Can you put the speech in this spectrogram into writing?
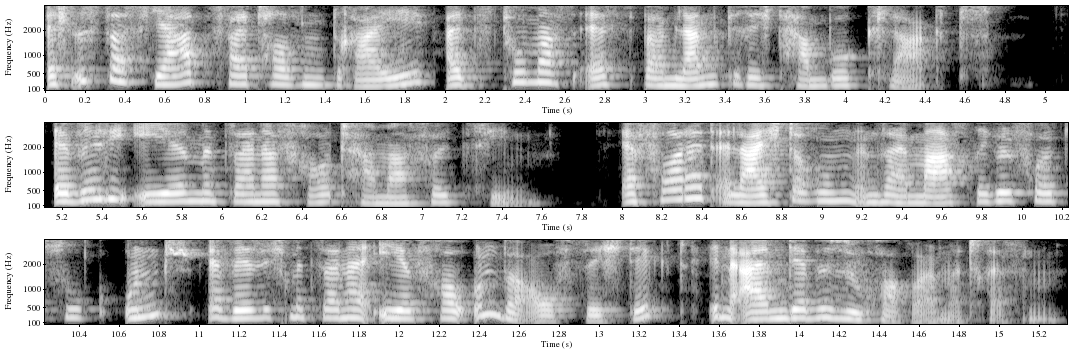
Es ist das Jahr 2003, als Thomas S. beim Landgericht Hamburg klagt. Er will die Ehe mit seiner Frau Tama vollziehen. Er fordert Erleichterungen in seinem Maßregelvollzug und er will sich mit seiner Ehefrau unbeaufsichtigt in einem der Besucherräume treffen.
